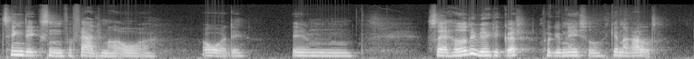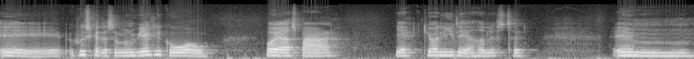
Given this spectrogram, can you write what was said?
tænkte ikke sådan forfærdeligt meget over, over det. Øhm, så jeg havde det virkelig godt på gymnasiet generelt. Øh, husker det som en virkelig god år, hvor jeg også bare ja, gjorde lige det, jeg havde lyst til. Øhm,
